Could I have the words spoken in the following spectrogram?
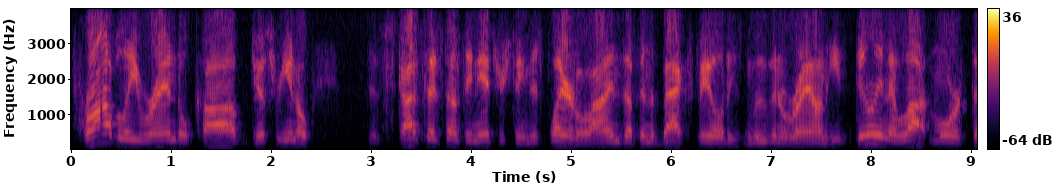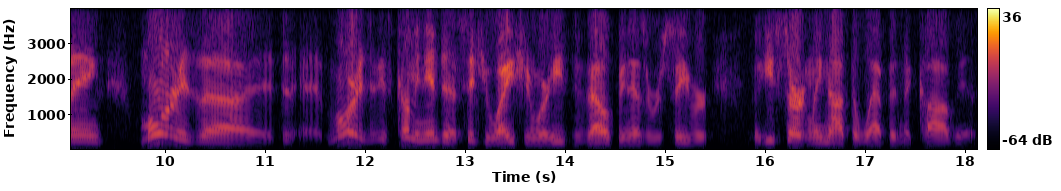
Probably Randall Cobb, just for you know, Scott said something interesting. This player lines up in the backfield. He's moving around. He's doing a lot more things. Moore is uh Moore is, is coming into a situation where he's developing as a receiver, but he's certainly not the weapon that Cobb is.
